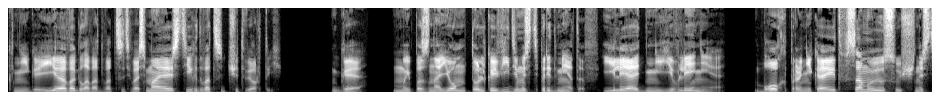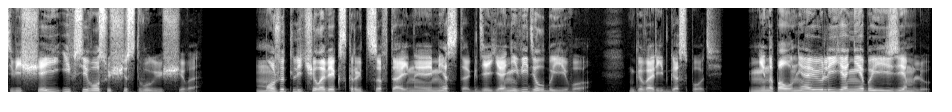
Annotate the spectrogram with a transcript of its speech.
Книга Иова, глава 28, стих 24. Г. Мы познаем только видимость предметов или одни явления, Бог проникает в самую сущность вещей и всего существующего. Может ли человек скрыться в тайное место, где я не видел бы его? Говорит Господь. Не наполняю ли я небо и землю?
